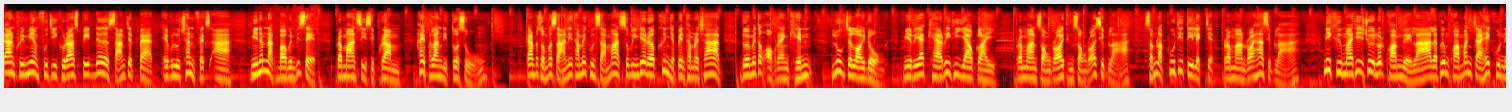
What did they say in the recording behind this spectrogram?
การพรีเมียม Fujikura Speeder 378 Evolution Flex R มีน้ำหนักเบาเป็นพิเศษประมาณ 40 กรัม ให้พลังดิดตัวสูง การผสมผสานนี้ทำให้คุณสามารถสวิงได้เร็วขึ้นอย่างเป็นธรรมชาติ โดยไม่ต้องออกแรงเค้น ลูกจะลอยโด่ง มีระยะแครี่ที่ยาวไกล ประมาณ 200ถึง210 หลาสำหรับผู้ที่ตีเหล็ก 7 ประมาณ 150 หลา นี่คือไม้ที่จะช่วยลดความเหนื่อยล้า และเพิ่มความมั่นใจให้คุณใน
